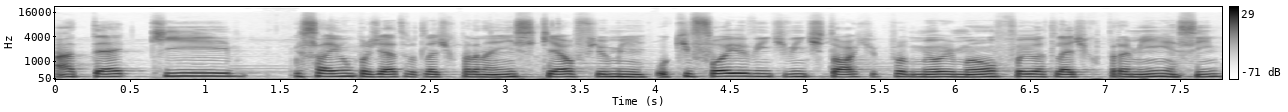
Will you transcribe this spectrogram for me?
até que saiu um projeto do Atlético Paranaense que é o filme O que foi o 2020 Tóquio pro meu irmão foi o Atlético para mim, assim,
